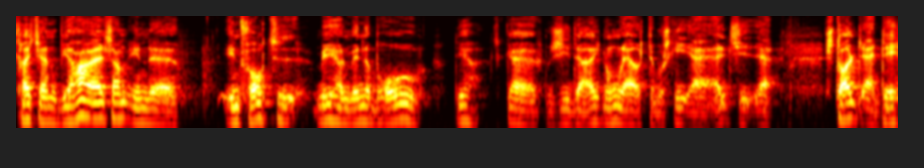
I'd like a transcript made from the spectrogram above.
Christian, vi har jo alle sammen en, uh, en fortid, mere eller mindre broge. Det skal man sige, der er ikke nogen af os, der måske er altid er stolt af det,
